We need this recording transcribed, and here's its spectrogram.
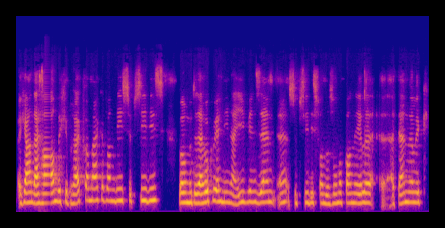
gaan daar handig gebruik van maken van die subsidies. Maar we moeten daar ook weer niet naïef in zijn. Hè. Subsidies van de zonnepanelen, uh, uiteindelijk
